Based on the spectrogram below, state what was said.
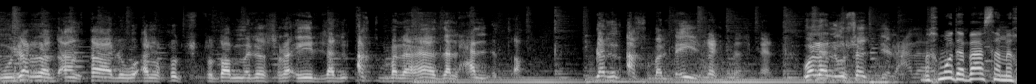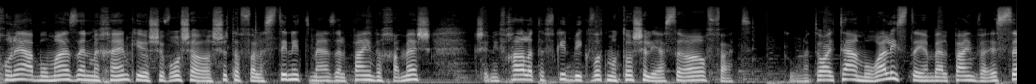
مجرد أن قالوا القدس تضم لإسرائيل لن أقبل هذا الحل إطلاقا لن أقبل بأي شكل كان ولن أسجل على מחמוד עבאס, המכונה אבו מאזן, מכהן כיושב ראש הרשות הפלסטינית מאז 2005, כשנבחר לתפקיד בעקבות מותו של יאסר ערפאת. כהונתו הייתה אמורה להסתיים ב-2010,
